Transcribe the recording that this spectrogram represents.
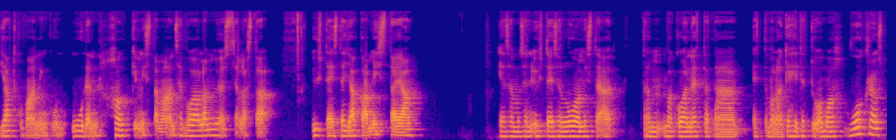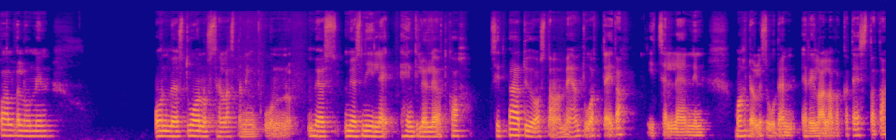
jatkuvaa niin kuin uuden hankkimista, vaan se voi olla myös sellaista yhteistä jakamista ja, ja semmoisen yhteisön luomista. Ja mä koen, että, tämä, että me ollaan kehitetty oma vuokrauspalvelu, niin on myös tuonut sellaista niin kuin myös, myös niille henkilöille, jotka sit päätyy ostamaan meidän tuotteita itselleen, niin mahdollisuuden eri lailla vaikka testata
